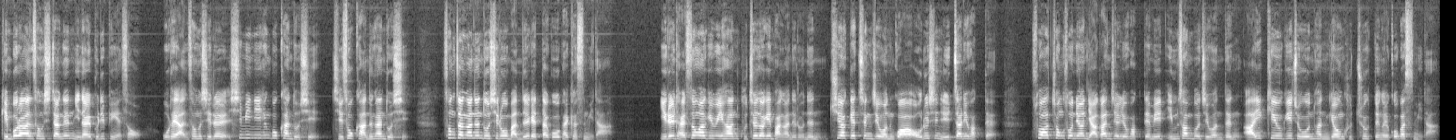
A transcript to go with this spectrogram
김보라 안성시장은 이날 브리핑에서 올해 안성시를 시민이 행복한 도시, 지속 가능한 도시, 성장하는 도시로 만들겠다고 밝혔습니다. 이를 달성하기 위한 구체적인 방안으로는 취약계층 지원과 어르신 일자리 확대, 소아청소년 야간 진료 확대 및 임산부 지원 등 아이 키우기 좋은 환경 구축 등을 꼽았습니다.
